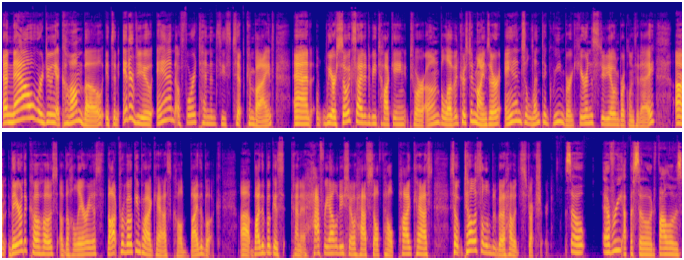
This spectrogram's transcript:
And now we're doing a combo. It's an interview and a Four Tendencies tip combined. And we are so excited to be talking to our own beloved Kristen Meinzer and Jolenta Greenberg here in the studio in Brooklyn today. Um, they are the co hosts of the hilarious, thought provoking podcast called By the Book. Uh, By the Book is kind of half reality show, half self help podcast. So tell us a little bit about how it's structured. So every episode follows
